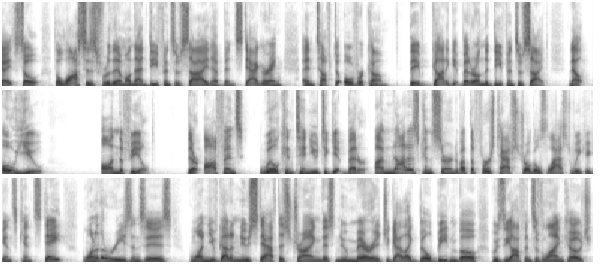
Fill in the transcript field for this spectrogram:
Okay? So the losses for them on that defensive side have been staggering and tough to overcome. They've got to get better on the defensive side. Now, OU on the field. Their offense will continue to get better. I'm not as concerned about the first half struggles last week against Kent State. One of the reasons is one, you've got a new staff that's trying this new marriage. A guy like Bill Bedenbaugh, who's the offensive line coach,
